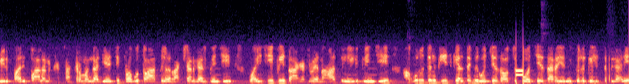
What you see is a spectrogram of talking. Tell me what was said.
మీరు పరిపాలన సక్రమంగా చేసి ప్రభుత్వ ఆస్తుల రక్షణ కల్పించి వైసీపీ తాకట్మైన ఆస్తిని ఇడిపించి అభివృద్ధిని తీసుకెళ్తే మీరు వచ్చే సంవత్సరం వచ్చేసారి ఎన్నికలు గెలుస్తారు కానీ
